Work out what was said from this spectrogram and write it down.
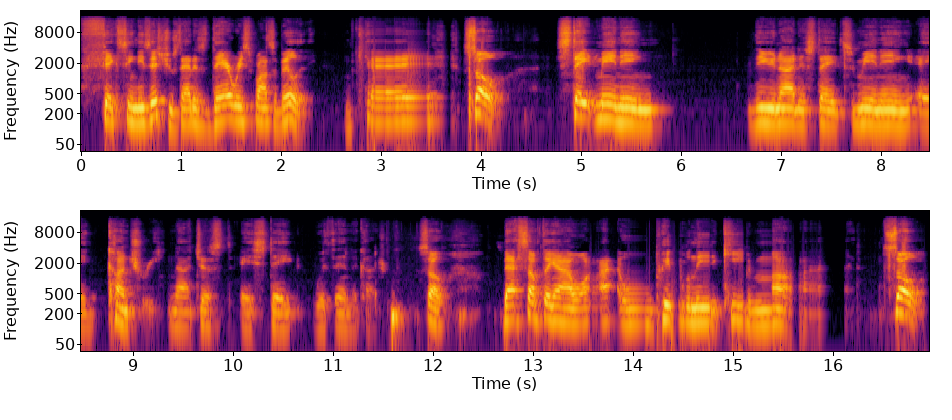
fixing these issues. That is their responsibility. Okay. So state meaning the United States, meaning a country, not just a state within the country. So that's something I want I, people need to keep in mind. So,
